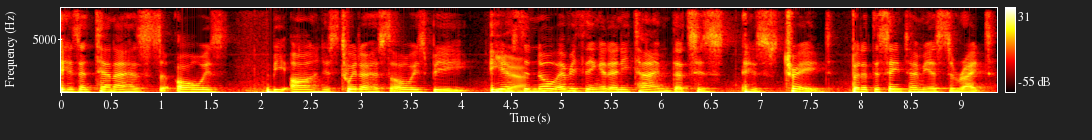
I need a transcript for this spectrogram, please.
His antenna has to always be on. His Twitter has to always be. He Yeah. has to know everything at any time. That's his his trade. But at the same time, he has to write.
